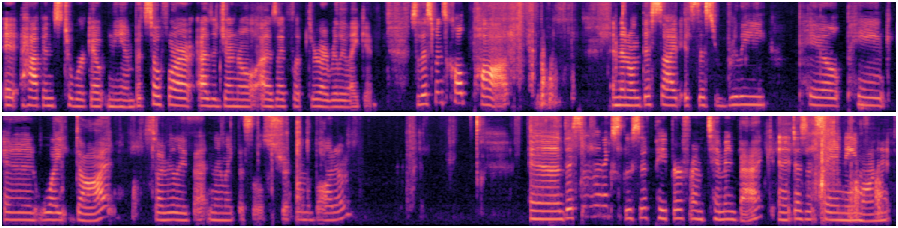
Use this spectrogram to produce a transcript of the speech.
it happens to work out in the end. But so far, as a general, as I flip through, I really like it. So this one's called Pop. And then on this side, it's this really pale pink and white dot. So I really like that. And I like this little strip on the bottom. And this is an exclusive paper from Tim and Beck. And it doesn't say a name on it.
